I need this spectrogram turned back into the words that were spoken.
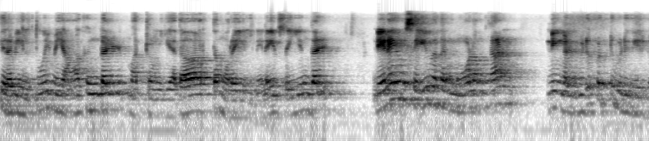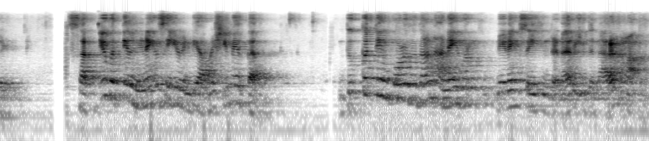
பிறவியில் தூய்மையாகுங்கள் மற்றும் யதார்த்த முறையில் நினைவு செய்யுங்கள். நினைவு செய்வதன் மூலம்தான் நீங்கள் விடுபட்டு விடுவீர்கள். சத்தியுகத்தில் நினைவு செய்ய வேண்டிய அவசியமே இருக்காது. துக்கத்தின் பொழுதுதான் அனைவரும் நினைவு செய்கின்றனர். இது நரகமாகும்.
